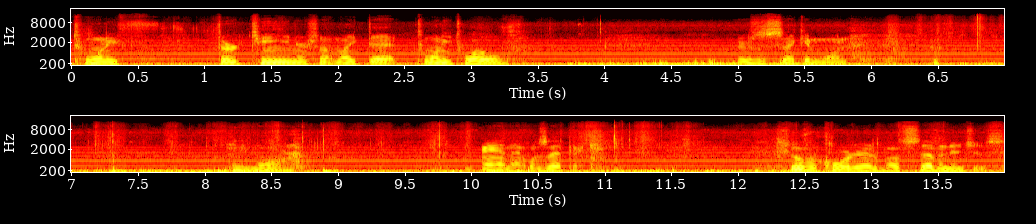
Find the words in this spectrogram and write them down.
2013 or something like that, 2012. There's a second one anymore. Man, that was epic. Silver quarter at about seven inches.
